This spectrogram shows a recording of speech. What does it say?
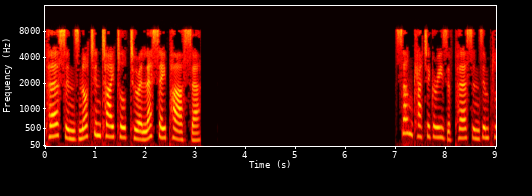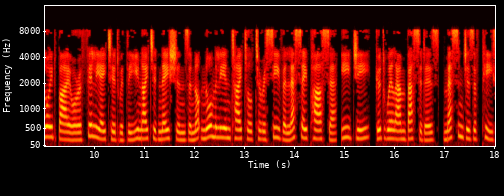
Persons not entitled to a laissez-passer Some categories of persons employed by or affiliated with the United Nations are not normally entitled to receive a laissez-passer, e.g., goodwill ambassadors, messengers of peace,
